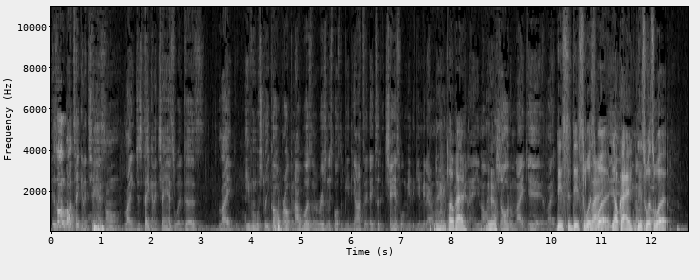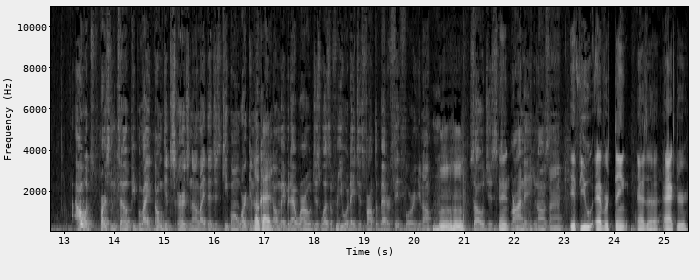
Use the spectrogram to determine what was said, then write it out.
it's all about taking a chance on, like, just taking a chance with, because. Like even with Street Code Broken, I wasn't originally supposed to be Deontay. They took a chance with me to give me that role. Yeah. Okay. And, you know, Yeah. I showed them like, yeah, like this is this was Right. what? Yeah, Okay, you know, this was so- what? I would personally tell people like, don't get discouraged, and nothing like that. Just keep on working. Okay. You know, maybe that world just wasn't for you, or they just found the better fit for it. You know. Mm-hmm. So just And- keep grinding. You know what I'm saying? If you ever think as an actor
